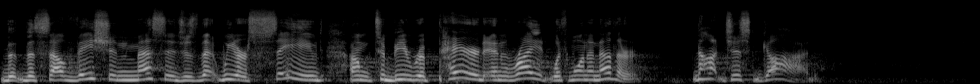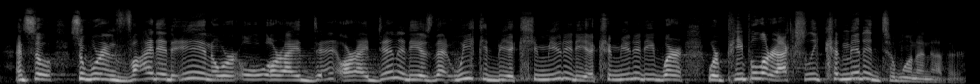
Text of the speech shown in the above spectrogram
the, the salvation message is that we are saved um, to be repaired and right with one another another, not just God. And so, so we're invited in, or, or, ident- our identity is that we could be a community, a community where, where people are actually committed to one another,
